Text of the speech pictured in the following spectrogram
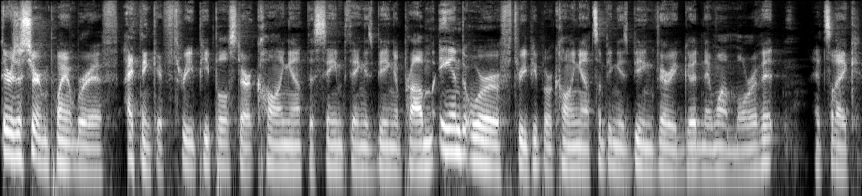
there's a certain point where if I think if three people start calling out the same thing as being a problem, and or if three people are calling out something as being very good and they want more of it, it's like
